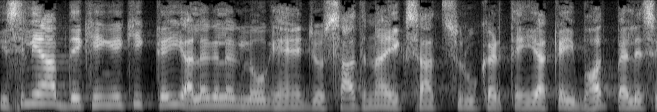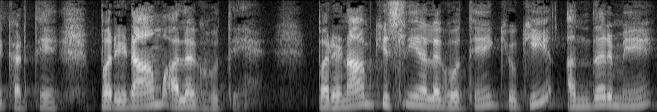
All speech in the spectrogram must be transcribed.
इसलिए आप देखेंगे कि कई अलग अलग लोग हैं जो साधना एक साथ शुरू करते हैं या कई बहुत पहले से करते हैं, परिणाम अलग होते हैं। परिणाम किस लिए अलग होते हैं? क्योंकि अंदर में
